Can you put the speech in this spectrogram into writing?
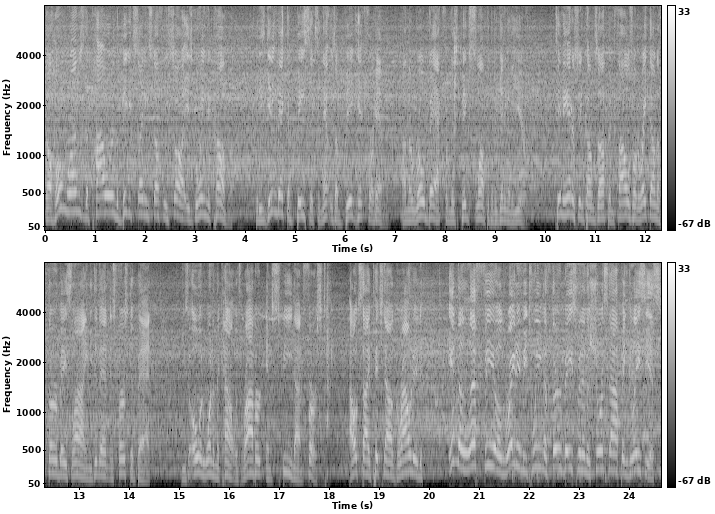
The home runs, the power, the big exciting stuff we saw is going to come. But he's getting back to basics, and that was a big hit for him on the road back from this big slump at the beginning of the year. Tim Anderson comes up and fouls one right down the third base line. He did that in his first at bat. He's 0 1 in the count with Robert and Speed on first. Outside pitch now grounded in the left field, right in between the third baseman and the shortstop Iglesias.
